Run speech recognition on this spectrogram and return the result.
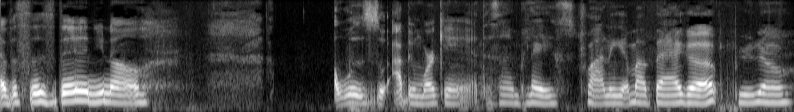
ever since then, you know, I was I've been working at the same place trying to get my bag up, you know.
